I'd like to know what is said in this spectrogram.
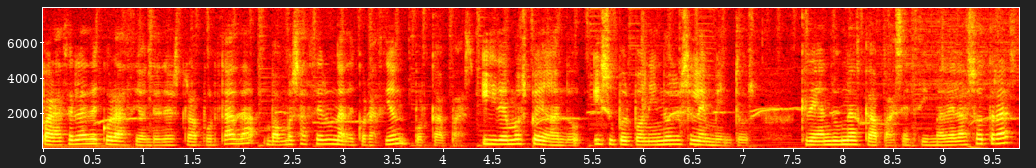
Para hacer la decoración de nuestra portada vamos a hacer una decoración por capas. Iremos pegando y superponiendo los elementos, creando unas capas encima de las otras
